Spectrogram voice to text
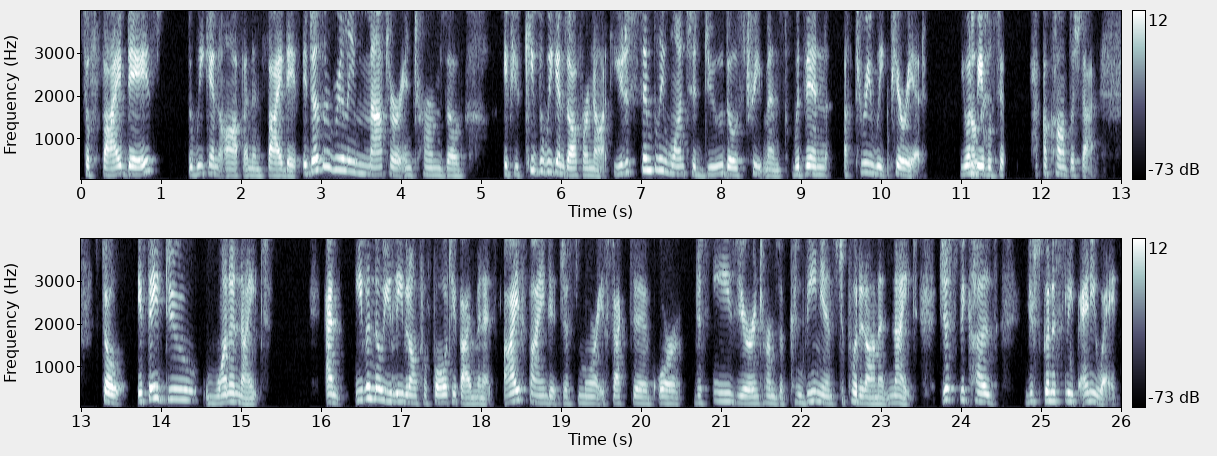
so five days the weekend off and then five days it doesn't really matter in terms of if you keep the weekends off or not. You just simply want to do those treatments within a three week period. You want okay. to be able to accomplish that. So if they do one a night, and even though you leave it on for 45 minutes, I find it just more effective or just easier in terms of convenience to put it on at night, just because you're going to sleep anyway.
